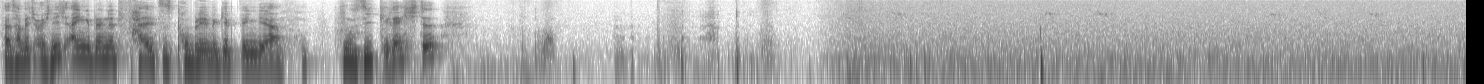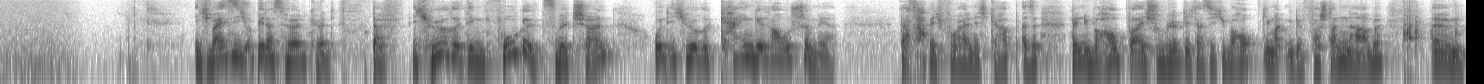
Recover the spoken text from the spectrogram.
Das habe ich euch nicht eingeblendet, falls es Probleme gibt wegen der Musikrechte. Ich weiß nicht, ob ihr das hören könnt. Ich höre den Vogel zwitschern und ich höre kein Gerausche mehr. Das habe ich vorher nicht gehabt. Also wenn überhaupt, war ich schon glücklich, dass ich überhaupt jemanden verstanden habe. Ähm,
